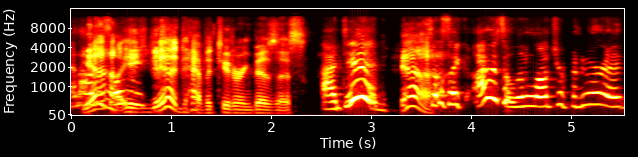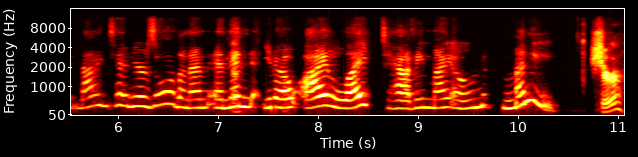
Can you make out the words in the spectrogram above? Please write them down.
And I yeah, always, you did have a tutoring business. I did. Yeah. So I was like, I was a little entrepreneur at nine, 10 years old. And I'm, and then, you know, I liked having my own money. Sure.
